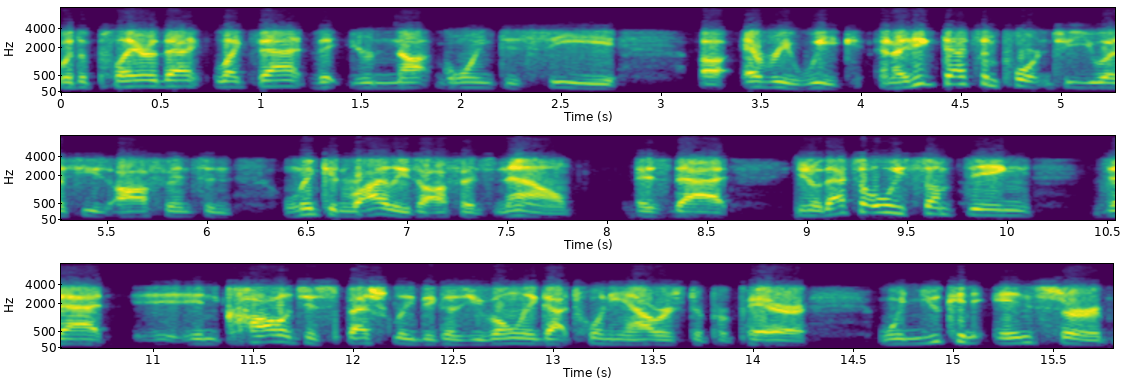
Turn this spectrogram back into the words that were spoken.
with a player that like that that you're not going to see uh, every week. And I think that's important to USC's offense and Lincoln Riley's offense now is that you know that's always something that in college especially because you've only got 20 hours to prepare when you can insert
